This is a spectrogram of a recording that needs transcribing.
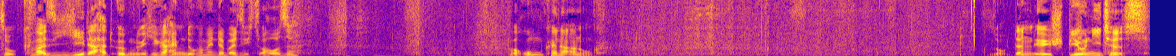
So quasi jeder hat irgendwelche Geheimdokumente bei sich zu Hause. Warum? Keine Ahnung. So, dann äh, Spionitis.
